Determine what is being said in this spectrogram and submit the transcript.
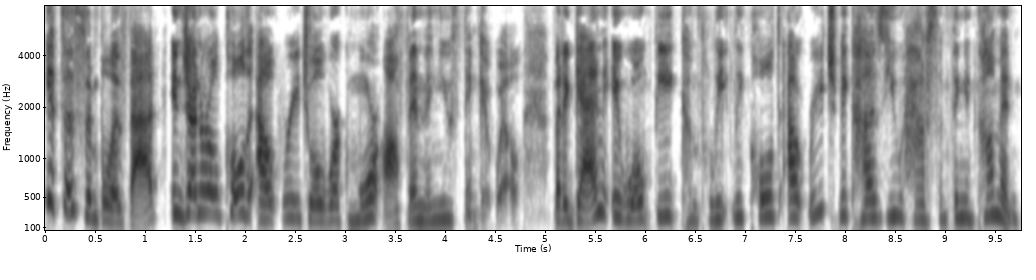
It's as simple as that. In general, cold outreach will work more often than you think it will. But again, it won't be completely cold outreach because you have something in common.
